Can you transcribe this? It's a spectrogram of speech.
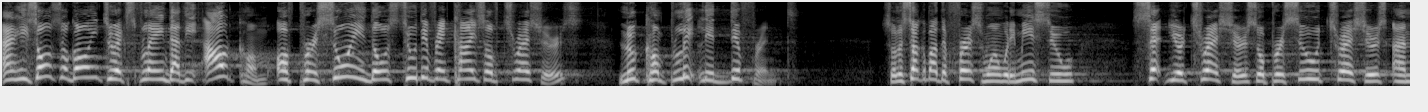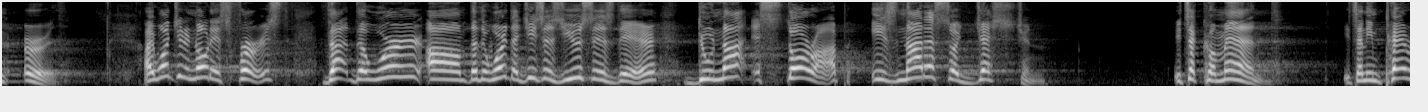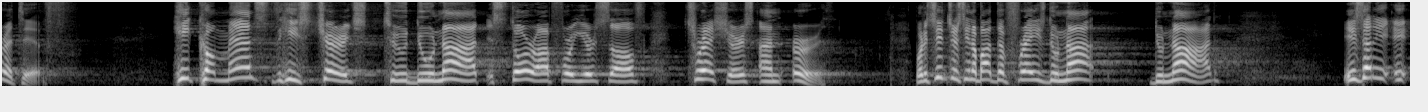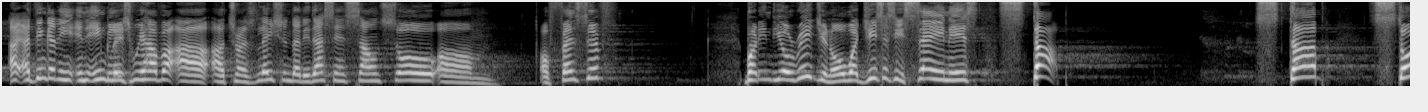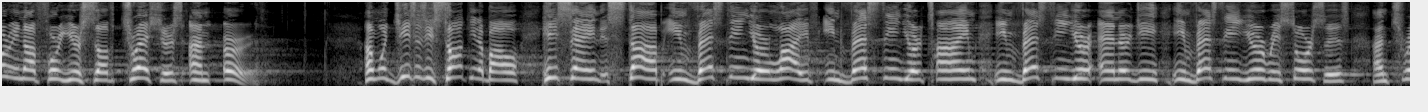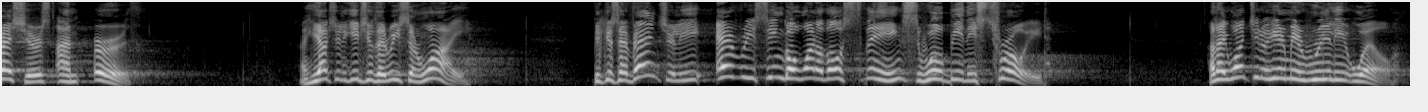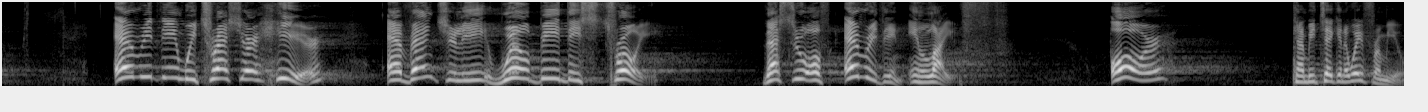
And he's also going to explain that the outcome of pursuing those two different kinds of treasures look completely different. So let's talk about the first one, what it means to set your treasures or pursue treasures on earth. I want you to notice first that the word um, that the word that Jesus uses there, do not store up, is not a suggestion. It's a command. It's an imperative. He commands his church to do not store up for yourself treasures on earth. What is interesting about the phrase do not, do not, is that it, it, I think in, in, English we have a, a, a, translation that it doesn't sound so um, offensive. But in the original, what Jesus is saying is stop. Stop storing up for yourself treasures on earth. And when Jesus is talking about, he's saying, stop investing your life, investing your time, investing your energy, investing your resources and treasures on earth. And he actually gives you the reason why. Because eventually, every single one of those things will be destroyed. And I want you to hear me really well. Everything we treasure here eventually will be destroyed. That's true of everything in life. Or can be taken away from you.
